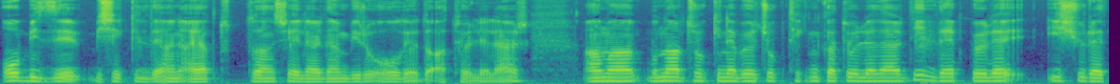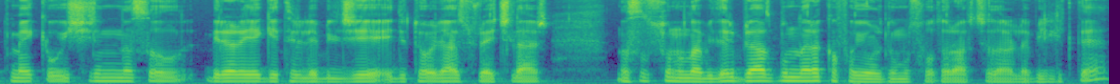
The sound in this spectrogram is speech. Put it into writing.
O bizi bir şekilde hani ayak tutan şeylerden biri o oluyordu atölyeler. Ama bunlar çok yine böyle çok teknik atölyeler değil de hep böyle iş üretmek, o işin nasıl bir araya getirilebileceği, editoryal süreçler nasıl sunulabilir? Biraz bunlara kafa yorduğumuz fotoğrafçılarla birlikte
